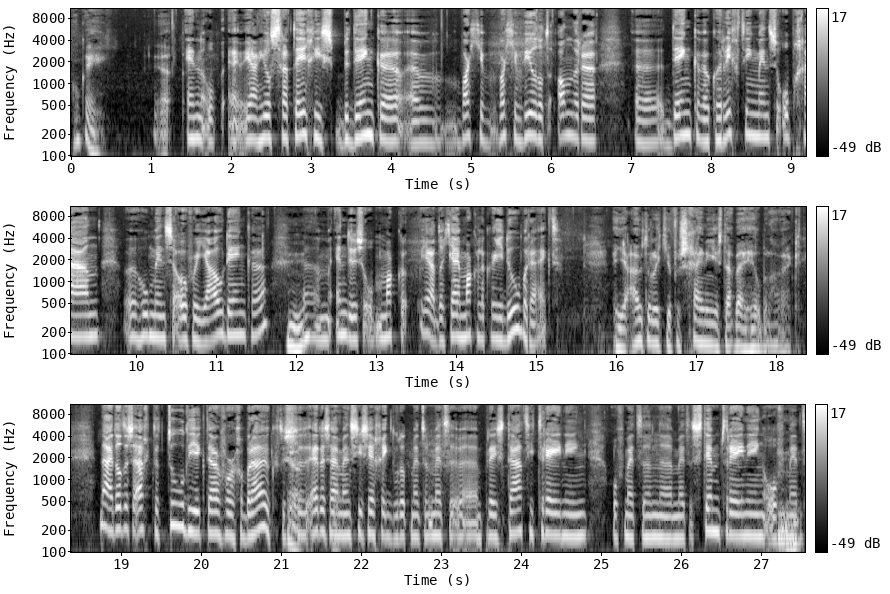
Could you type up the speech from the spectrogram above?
Oké. Ja. En op eh, ja, heel strategisch bedenken eh, wat, je, wat je wil dat anderen eh, denken, welke richting mensen opgaan, hoe mensen over jou denken. Mhm. Ehm, en dus op ja, dat jij makkelijker je doel bereikt. En je uiterlijk, je verschijning is daarbij heel belangrijk. Nou, dat is eigenlijk de tool die ik daarvoor gebruik. Dus Ja, eh, er zijn ja. mensen die zeggen: ik doe dat met, een- met eh, een presentatietraining, of met een, eh, met een stemtraining, of Mhm. met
